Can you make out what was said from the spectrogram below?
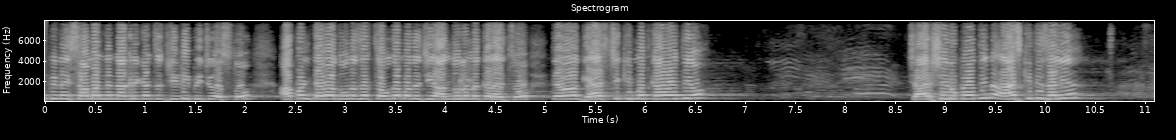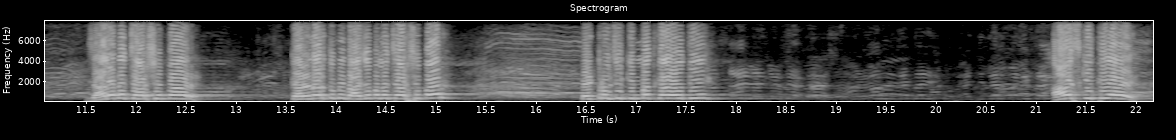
पी नाही सामान्य नागरिकांचा जी डी पी जो असतो आपण तेव्हा दोन हजार चौदामध्ये जी आंदोलनं करायचो तेव्हा गॅसची किंमत काय होती हो? चारशे रुपये होती ना आज किती झाली आहे? झालं ना चारशे पार. करणार तुम्ही भाजपला चारशे पार? पेट्रोलची किंमत काय होती? आज किती आहे?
